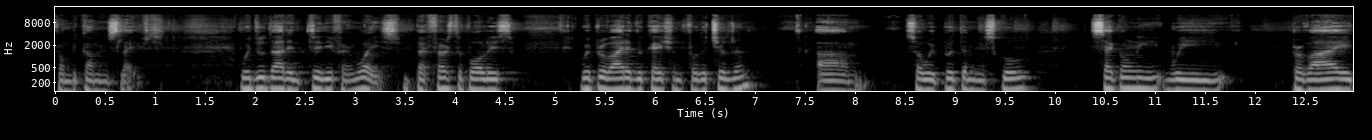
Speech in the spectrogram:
from becoming slaves. We do that in three different ways. But first of all, is we provide education for the children, um, so we put them in school. Secondly, we provide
